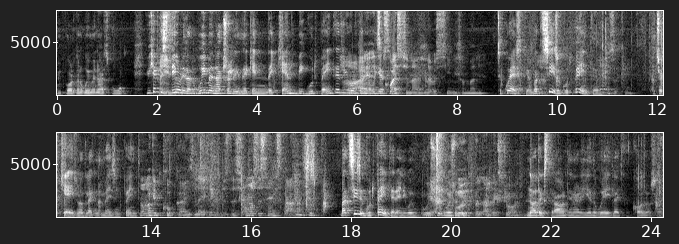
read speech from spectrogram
important women artists. You have this theory that women actually they can they can't be good painters. You No, I, it's a question. I have never seen somebody. It's a question, but she is a good painter. Yeah, it's okay. It's okay. It's not like an amazing painter. No, look at Kupka. He's later. This almost the same style. But she's a good painter anyway. We Yeah, should we should good, but not extraordinary. not extraordinary. Yeah, the way like the colors and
